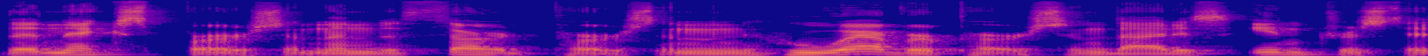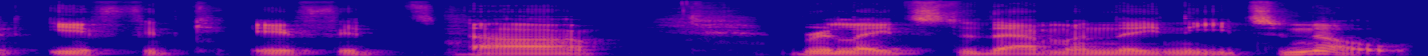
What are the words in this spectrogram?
the next person and the third person and whoever person that is interested if it if it uh, relates to them and they need to know.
